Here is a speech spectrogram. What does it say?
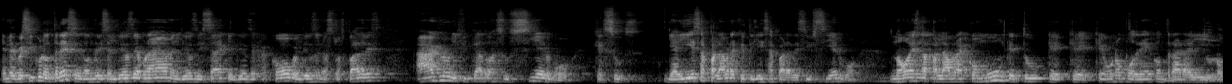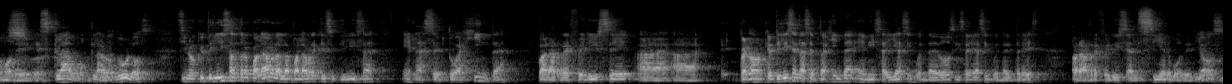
En el versículo 13, donde dice, el Dios de Abraham, el Dios de Isaac, el Dios de Jacob, el Dios de nuestros padres, ha glorificado a su siervo Jesús. Y ahí esa palabra que utiliza para decir siervo no es la palabra común que, tú, que, que, que uno podría encontrar ahí Dulos, como de esclavo, claro, dulos, sino que utiliza otra palabra, la palabra que se utiliza en la Septuaginta para referirse a, a- perdón, que utiliza en la Septuaginta en Isaías 52, Isaías 53 para referirse al siervo de Dios.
